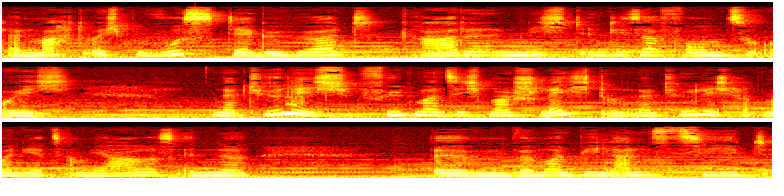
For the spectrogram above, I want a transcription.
dann macht euch bewusst, der gehört gerade nicht in dieser Form zu euch. Natürlich fühlt man sich mal schlecht und natürlich hat man jetzt am Jahresende, ähm, wenn man Bilanz zieht,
